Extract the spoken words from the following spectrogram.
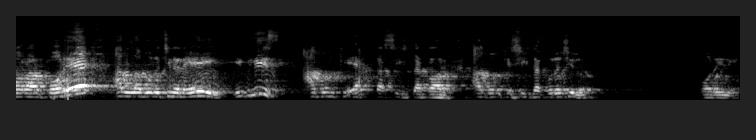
করার পরে আল্লাহ বলেছিলেন, এই ইবলিস আদমকে একটা সিজদা কর। আদমকে সিজদা করেছিল? করেনি।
